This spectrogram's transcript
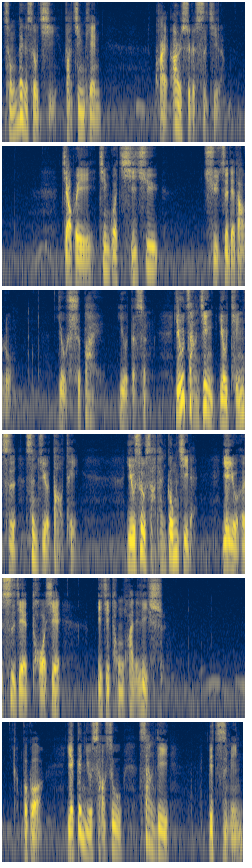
从那个时候起到今天，快二十个世纪了，教会经过崎岖曲折的道路，有失败，有得胜。有长进，有停止，甚至有倒退；有受撒旦攻击的，也有和世界妥协以及同化的历史。不过，也更有少数上帝的子民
